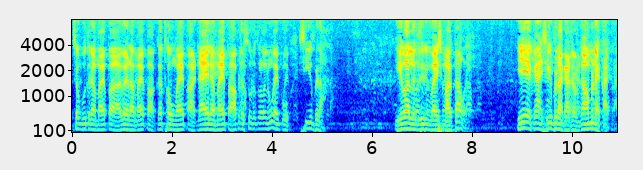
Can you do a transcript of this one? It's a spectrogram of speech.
ચબુતરામાં આપ્યા હવેડામાં આપ્યા કથૌમાં આપ્યા, ડાયરામાં આપ્યા. આપણે સુરત વાળાને શું આપ્યું? સીભડા એવા લક્ઝરી વાઇસ મારતા હોય. એ કાંઈ સીભડા કાઢવાનું અમને કાઢવા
